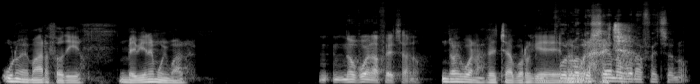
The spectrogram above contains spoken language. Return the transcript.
1 de marzo, tío. Me viene muy mal. No es buena fecha, ¿no? No es buena fecha porque. Por no lo es que sea, no fecha. buena fecha, ¿no?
